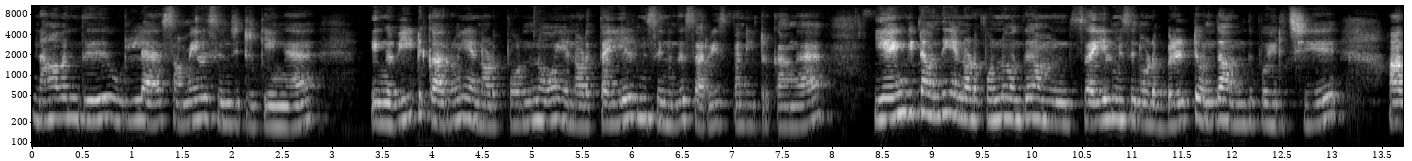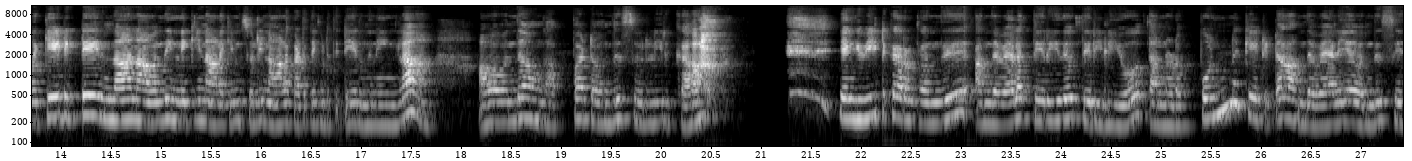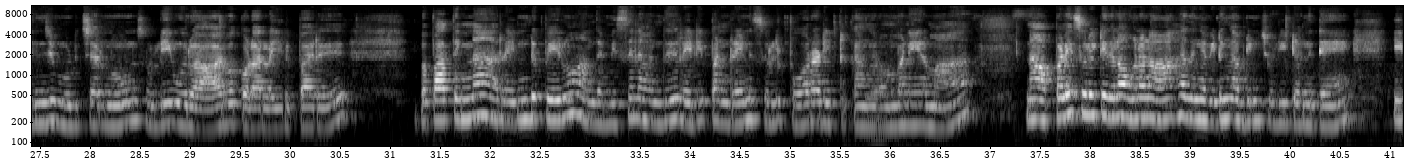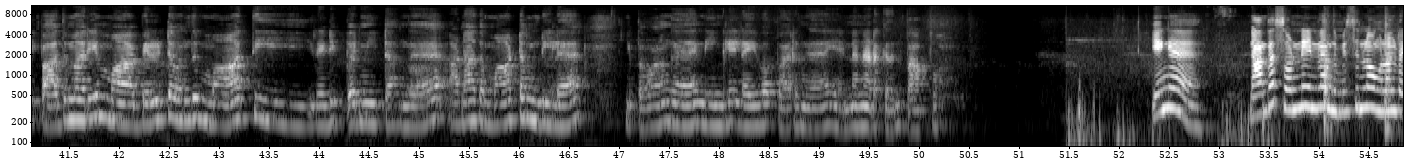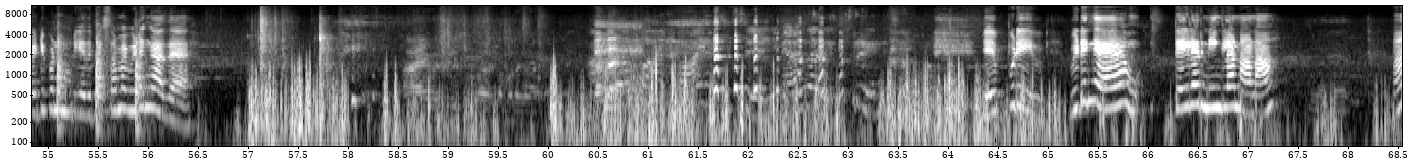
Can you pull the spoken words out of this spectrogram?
நான் வந்து உள்ள சமையல் செஞ்சுட்டு இருக்கேங்க எங்கள் வீட்டுக்காரரும் என்னோடய பொண்ணும் என்னோடய தையல் மிஷின் வந்து சர்வீஸ் பண்ணிகிட்ருக்காங்க என்கிட்ட வந்து என்னோடய பொண்ணு வந்து தையல் மிஷினோட பெல்ட் வந்து அந்து போயிடுச்சு அதை கேட்டுக்கிட்டே இருந்தா நான் வந்து இன்றைக்கி நாளைக்குன்னு சொல்லி நாளை கடத்தி கொடுத்துட்டே இருந்தேனீங்களா அவள் வந்து அவங்க அப்பாட்ட வந்து சொல்லியிருக்கா. எங்கள் வீட்டுக்காரருக்கு வந்து அந்த வேலை தெரியுதோ தெரியலையோ தன்னோட பொண்ணு கேட்டுட்டா அந்த வேலையை வந்து செஞ்சு முடிச்சிடணும்னு சொல்லி ஒரு ஆர்வக்கோளாறில் இருப்பார். இப்போ பார்த்தீங்கன்னா ரெண்டு பேரும் அந்த மிஷினை வந்து ரெடி பண்ணுறேன்னு சொல்லி போராடிட்டு இருக்காங்க ரொம்ப நேரமாக நான் அப்பளே சொல்லிட்டு இதெல்லாம் உங்களால் ஆகாதுங்க விடுங்க அப்படின்னு சொல்லிட்டு வந்துட்டேன். இப்போ அது மாதிரியே மா பெல்ட்டை வந்து மாற்றி ரெடி பண்ணிட்டாங்க. ஆனால் அதை மாட்ட முடியல. இப்போ வாங்க நீங்களே லைவாக பாருங்கள் என்ன நடக்குதுன்னு பார்ப்போம் ஏங்க நான் தான் சொன்னேன்ல அந்த மிஷின்லாம் உங்களால் ரெடி பண்ண முடியாது. பேசாமல் விடுங்க அதை. எப்படி? விடுங்க டெய்லர் நீங்களா நானா? ஆ?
